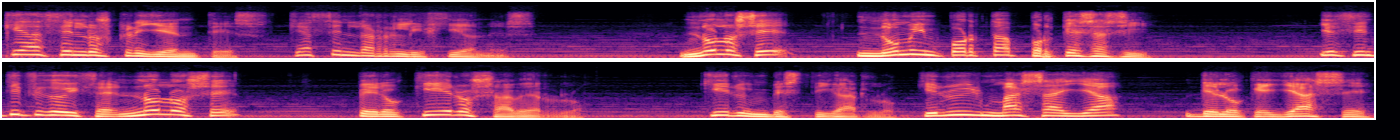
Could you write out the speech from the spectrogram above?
¿qué hacen los creyentes? ¿Qué hacen las religiones? No lo sé, no me importa porque es así. Y el científico dice, no lo sé, pero quiero saberlo, quiero investigarlo, quiero ir más allá de lo que ya sé,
